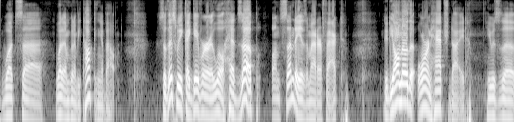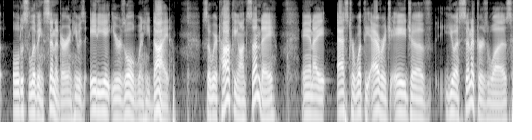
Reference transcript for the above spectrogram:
what's uh, what I'm going to be talking about. So this week I gave her a little heads up on Sunday, as a matter of fact. Did y'all know that Orrin Hatch died? He was the oldest living senator, and he was 88 years old when he died. So we are talking on Sunday, and I asked her what the average age of U.S. senators was,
